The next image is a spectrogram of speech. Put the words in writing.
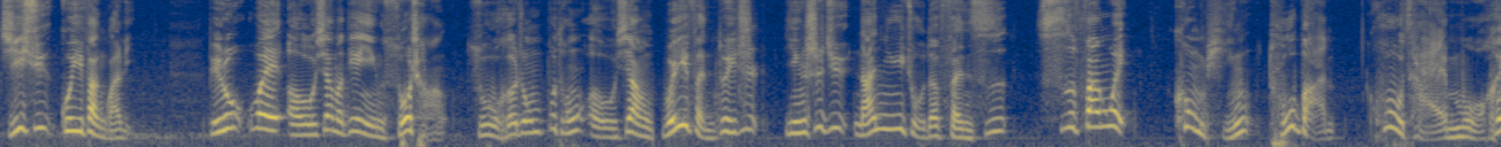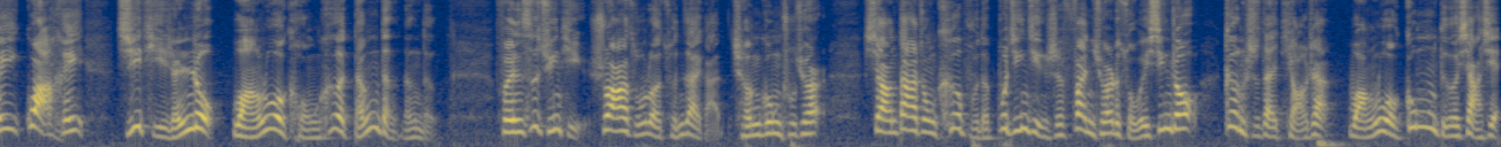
急需规范管理。比如为偶像的电影锁场，组合中不同偶像唯粉对峙，影视剧男女主的粉丝撕番位、控评、涂版、互踩、抹黑、挂黑、集体人肉、网络恐吓等等等等，粉丝群体刷足了存在感，成功出圈。向大众科普的不仅仅是饭圈的所谓新招，更是在挑战网络公德下限。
